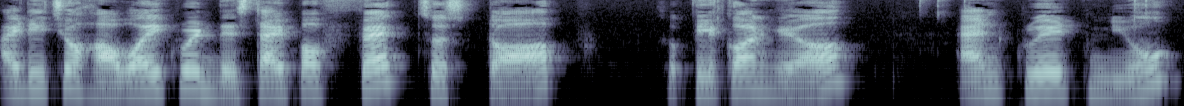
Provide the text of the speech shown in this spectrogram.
I teach you how I create this type of effect. So stop. So click on here and create new.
